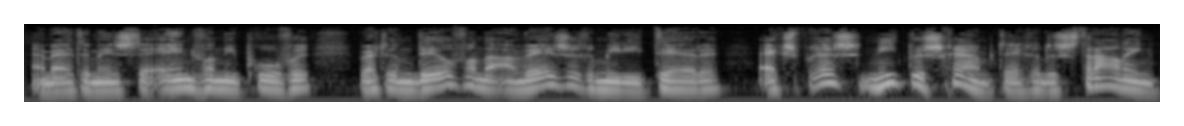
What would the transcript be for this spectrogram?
en bij tenminste één van die proeven werd een deel van de aanwezige militairen expres niet beschermd tegen de straling.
